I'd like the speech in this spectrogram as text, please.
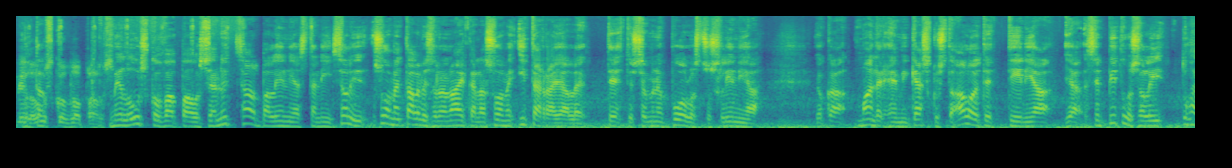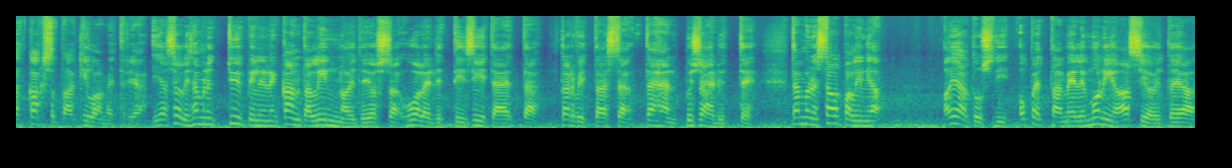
Meillä on uskonvapaus. Meillä on uskonvapaus. Ja nyt Salpa-linjasta, niin se oli Suomen talvisodan aikana Suomen itärajalle tehty semmoinen puolustuslinja, joka Mannerheimin käskystä aloitettiin ja, ja sen pituus oli 1200 kilometriä. Ja se oli semmoinen tyypillinen kantalinnoite, jossa huolehdittiin siitä, että tarvittaessa tähän pysähdytte. Tämmöinen Salpalinja ajatus niin opettaa meille monia asioita ja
